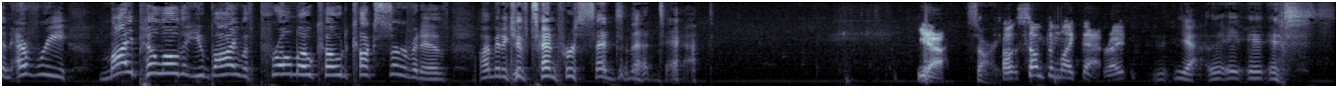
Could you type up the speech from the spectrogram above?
and every MyPillow that you buy with promo code conservative i'm going to give 10% to that dad. Yeah. sorry. Oh, something like that, right? yeah it, it, it's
